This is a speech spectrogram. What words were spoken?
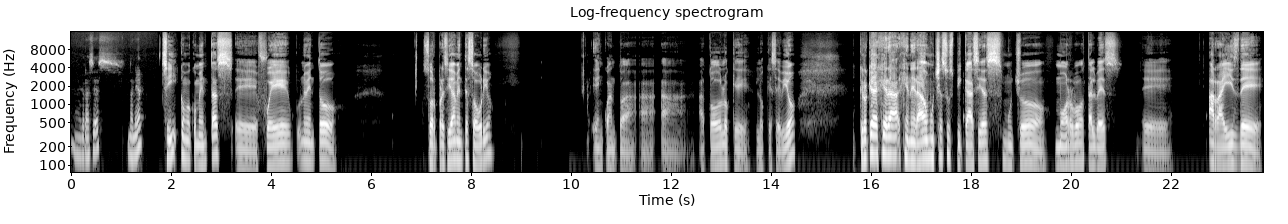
Eh, gracias. Daniel. Sí, como comentas, eh, fue un evento sorpresivamente sobrio en cuanto a, a, todo lo que, lo que se vio. Creo que ha generado muchas suspicacias, mucho morbo, tal vez, eh, a raíz de,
